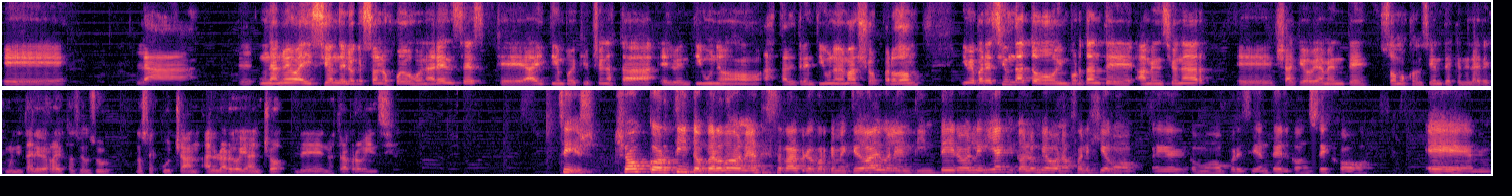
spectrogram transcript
eh, una nueva edición de lo que son los Juegos Bonaerenses, que hay tiempo de inscripción hasta el 21, hasta el 31 de mayo, perdón, y me pareció un dato importante a mencionar eh, ya que obviamente somos conscientes que en el aire comunitario de Radio Estación Sur nos escuchan a lo largo y ancho de nuestra provincia. Sí, yo cortito, perdón, antes de cerrar, pero porque me quedó algo en el tintero, leía que Colombia, bueno, fue elegido como, eh, como presidente del Consejo eh,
